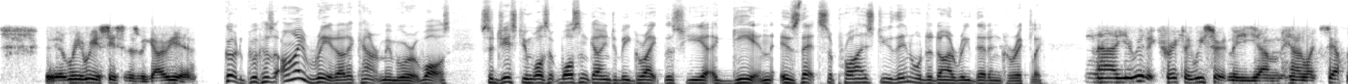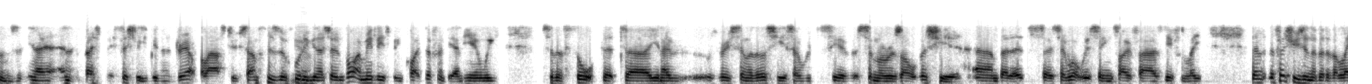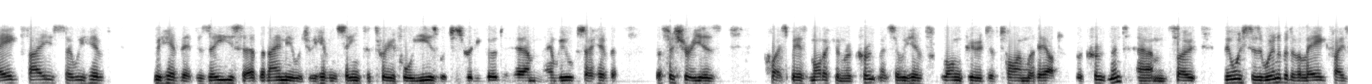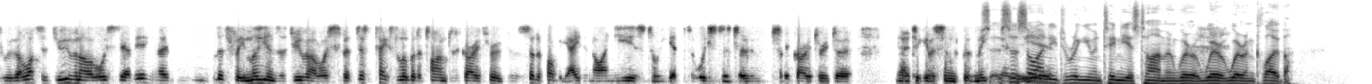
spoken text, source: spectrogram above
re- reassess it as we go. Yeah. Good, because I read, I can't remember where it was, suggestion was it wasn't going to be great this year again. Is that surprised you then, or did I read that incorrectly? No, you read it correctly. We certainly, um, you know, like Southlands, you know, and basically officially been in a drought the last two summers. Yeah. You know, so environmentally it's been quite different down here. And we sort of thought that, uh, you know, it was very similar this year, so we'd see a similar result this year. Um, but it's so, so what we've seen so far is definitely the, the fishery's in a bit of a lag phase. So we have we have that disease, uh, Bonamia, which we haven't seen for three or four years, which is really good. Um, and we also have the fishery is quite spasmodic in recruitment, so we have long periods of time without recruitment. Um, so the oysters we're in a bit of a lag phase. We've got lots of juvenile oysters out there, you know, literally millions of juvenile oysters, but it just takes a little bit of time to grow through. Because it's sort of probably eight or nine years till we get the oysters to sort of grow through to, you know, to give us some good meat. So, so, so I need to ring you in ten years' time, and we're we're we're in clover.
